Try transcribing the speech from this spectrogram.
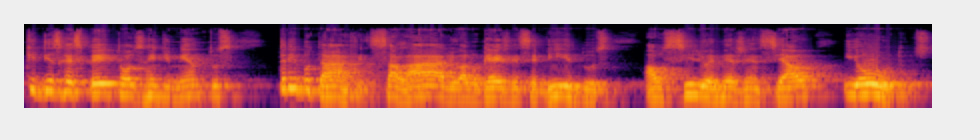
que diz respeito aos rendimentos tributáveis, salário, aluguéis recebidos, auxílio emergencial e outros,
